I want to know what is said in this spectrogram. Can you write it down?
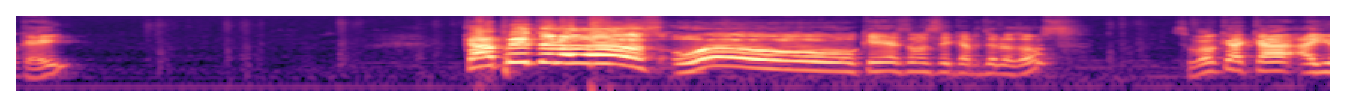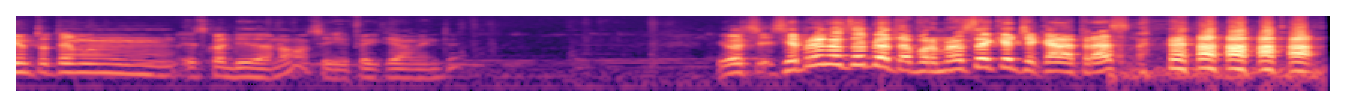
Ok. Capítulo 2. ¡Wow! Ok, ya estamos en el capítulo 2. Supongo que acá hay un totem escondido, ¿no? Sí, efectivamente. Siempre no estoy en plataforma, no sé que checar atrás.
